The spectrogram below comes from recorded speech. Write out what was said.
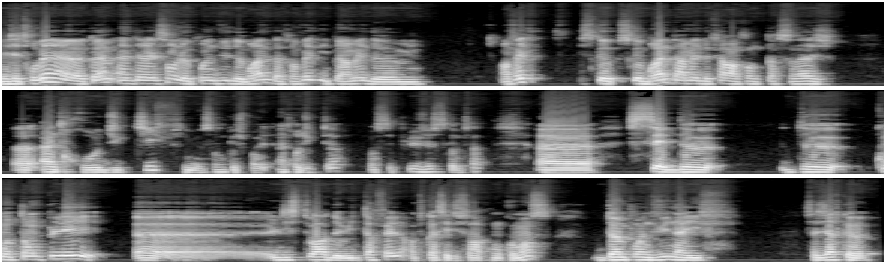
mais j'ai trouvé euh, quand même intéressant le point de vue de Bran parce qu'en fait, il permet de, en fait, ce que ce que Bran permet de faire en tant que personnage euh, introductif, il me semble que je parlais introducteur, non c'est plus juste comme ça, euh, c'est de de contempler euh, l'histoire de Winterfell, en tout cas cette histoire qu'on commence, d'un point de vue naïf. C'est-à-dire que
